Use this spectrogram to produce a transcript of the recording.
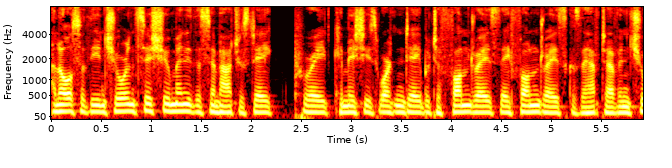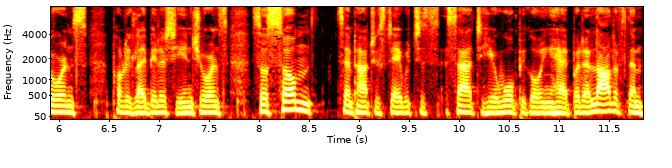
and also the insurance issue. Many of the St Patrick's Day parade committees weren't able to fundraise. They fundraise because they have to have insurance, public liability insurance. So some St Patrick's Day, which is sad to hear, won't be going ahead, but a lot of them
